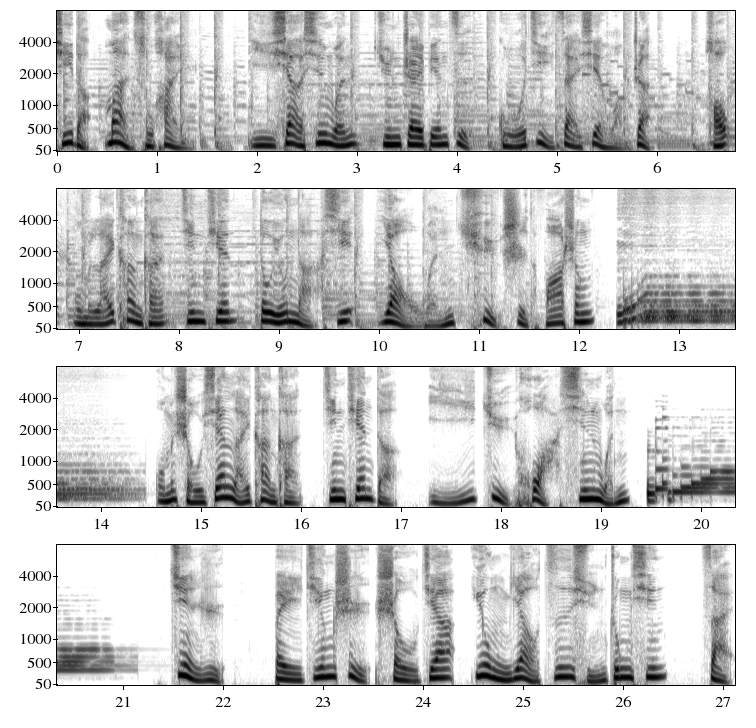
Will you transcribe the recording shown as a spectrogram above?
期的慢速汉语。以下新闻均摘编自国际在线网站。好，我们来看看今天都有哪些要闻趣事的发生。我们首先来看看今天的一句话新闻。近日，北京市首家用药咨询中心在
